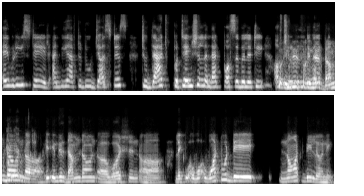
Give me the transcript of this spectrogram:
every stage and we have to do justice to that potential and that possibility of so children in this, in this dumbed down uh, in this dumbed down uh, version uh, like what would they not be learning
